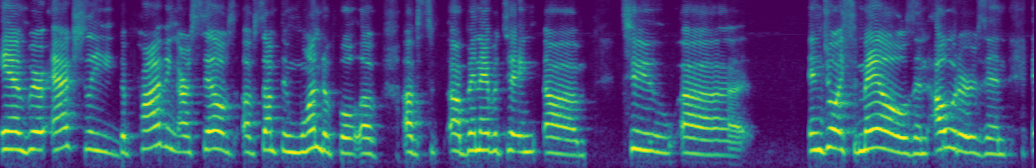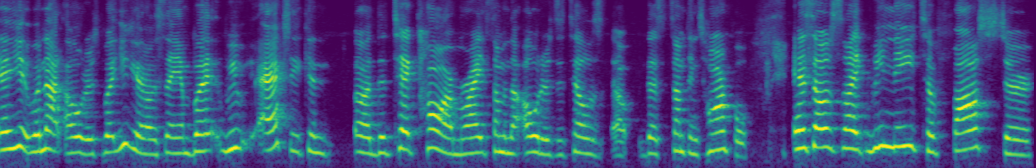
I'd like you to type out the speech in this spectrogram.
And we're actually depriving ourselves of something wonderful of of, of being able to um, to uh, enjoy smells and odors and and you well not odors but you get what i'm saying but we actually can uh, detect harm right some of the odors that tell us uh, that something's harmful and so it's like we need to foster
